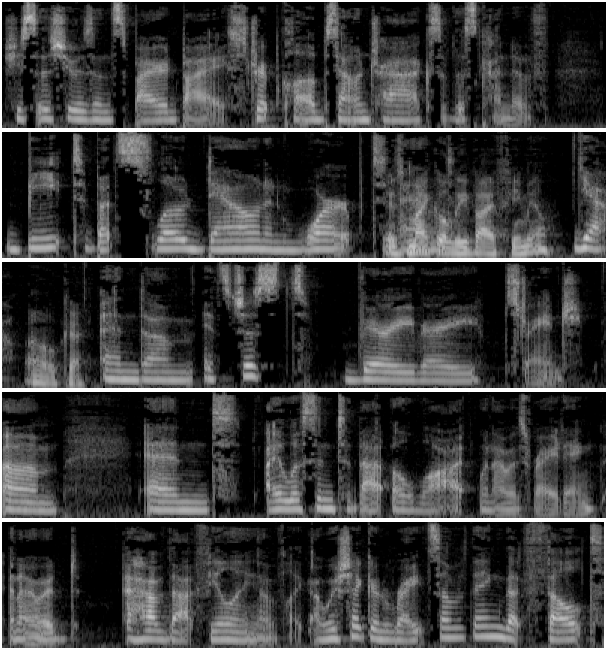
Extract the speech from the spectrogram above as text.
she says she was inspired by strip club soundtracks of this kind of beat, but slowed down and warped. Is and- Mica Levi female? Yeah. Oh, okay. And um, it's just very, very strange. Um, and I listened to that a lot when I was writing, and I would have that feeling of like, I wish I could write something that felt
